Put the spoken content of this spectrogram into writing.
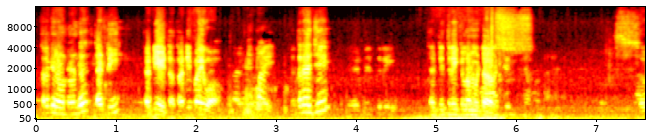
എത്ര കിലോമീറ്റർ ഉണ്ട് തേർട്ടി തേർട്ടി എയ്റ്റ് തേർട്ടി ഫൈവോ എത്ര അജി ತರ್ಟಿ ತ್ರೀ ಕಿಲೋಮೀಟರ್ಸ್ ಸೊ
